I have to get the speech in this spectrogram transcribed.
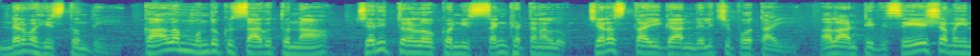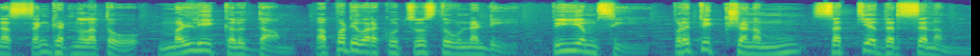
నిర్వహిస్తుంది. కాలం ముందుకు సాగుతున్న చరిత్రలో కొన్ని సంఘటనలు చిరస్థాయిగా నిలిచిపోతాయి. అలాంటి విశేషమైన సంఘటనలతో మళ్ళీ కలుద్దాం. అప్పటి వరకు చూస్తూ ఉండండి. పిఎంసి ప్రతిక్షణం సత్యదర్శనం.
